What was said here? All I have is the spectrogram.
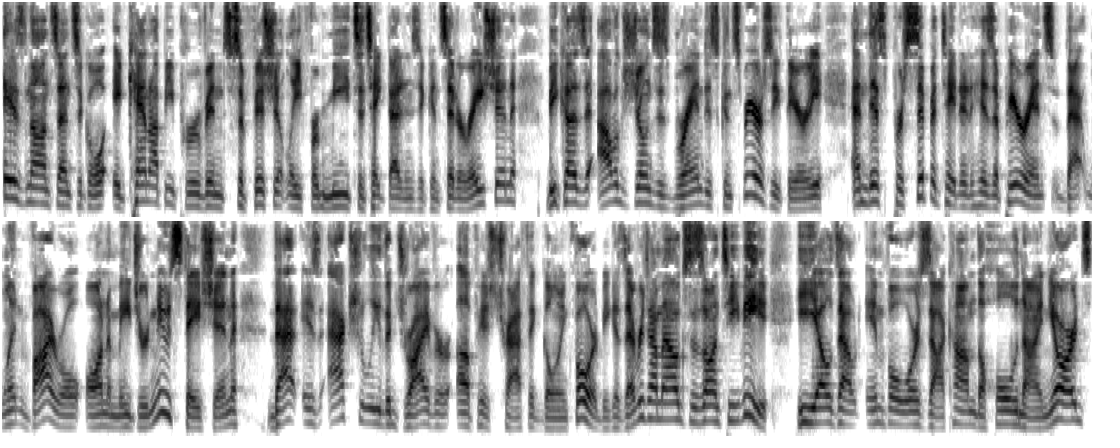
is nonsensical. It cannot be proven sufficiently for me to take that into consideration because Alex Jones's brand is conspiracy theory and this precipitated his appearance that went viral on a major news station. That is actually the driver of his traffic going forward because every time Alex is on TV, he yells out Infowars.com the whole nine yards.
